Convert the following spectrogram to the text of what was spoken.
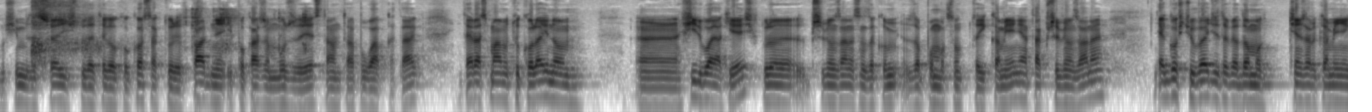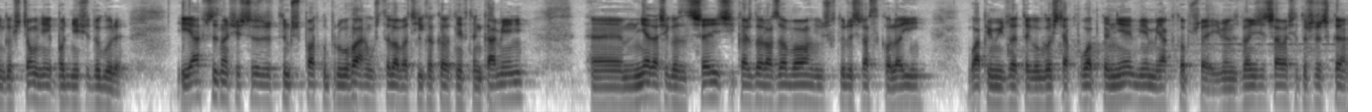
Musimy zestrzelić tutaj tego kokosa, który wpadnie i pokażę mu, że jest tam ta pułapka, tak? I teraz mamy tu kolejną e, sidła jakieś, które przywiązane są za, za pomocą tutaj kamienia, tak przywiązane. Jak gościu wejdzie, to wiadomo, ciężar kamienia go ściągnie i podniesie do góry. I ja przyznam się szczerze, że w tym przypadku próbowałem już celować kilkakrotnie w ten kamień. Nie da się go zestrzelić i każdorazowo, już któryś raz z kolei łapie mi tutaj tego gościa pułapkę. Nie wiem jak to przejść, więc będzie trzeba się troszeczkę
